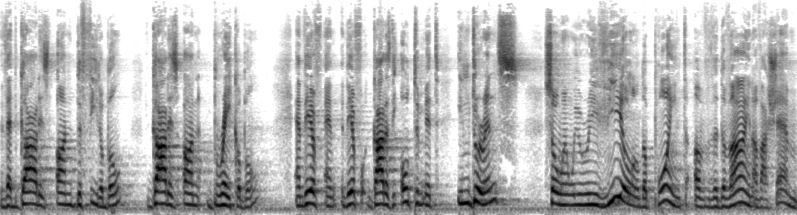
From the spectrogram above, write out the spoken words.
that God is undefeatable, God is unbreakable, and therefore, and therefore God is the ultimate endurance so when we reveal the point of the divine of Hashem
